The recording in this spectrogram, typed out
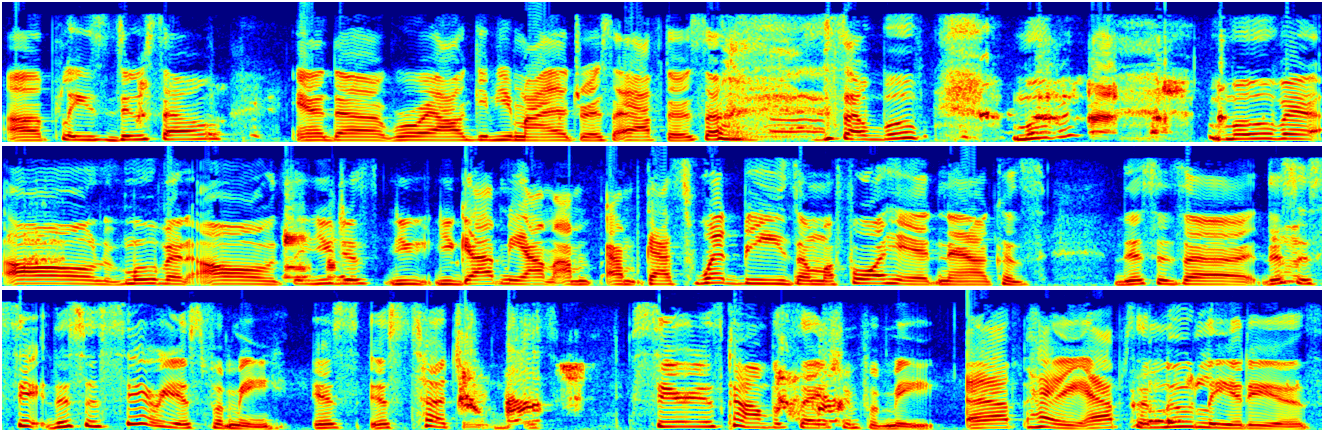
uh, please do so. And uh, Roy, I'll give you my address after. So so move moving moving on, moving on. So you just you, you got me. I'm I'm I'm got sweat beads on my forehead now because this is uh this is se- this is serious for me. It's it's touching. It's serious conversation for me. Ab- hey, absolutely it is.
